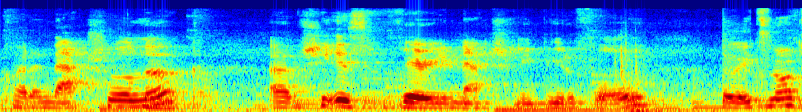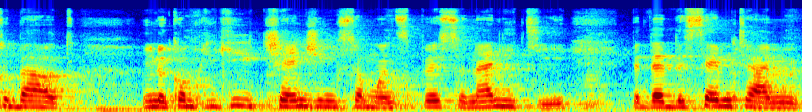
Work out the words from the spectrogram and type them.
quite a natural look. Um, she is very naturally beautiful. So it's not about you know completely changing someone's personality, but at the same time,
